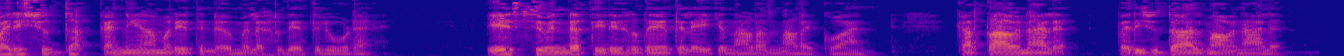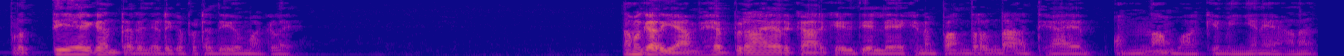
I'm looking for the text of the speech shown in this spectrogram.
പരിശുദ്ധ കന്യാമറിയത്തിന്റെ വിമലഹൃദയത്തിലൂടെ യേശുവിന്റെ തിരുഹൃദയത്തിലേക്ക് നടന്നടക്കുവാൻ കർത്താവിനാല് പരിശുദ്ധാത്മാവിനാല് പ്രത്യേകം തെരഞ്ഞെടുക്കപ്പെട്ട ദൈവമക്കളെ നമുക്കറിയാം ഹെബ്രായർക്കാർക്ക് എഴുതിയ ലേഖനം പന്ത്രണ്ടാം അധ്യായം ഒന്നാം വാക്യം ഇങ്ങനെയാണ്.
